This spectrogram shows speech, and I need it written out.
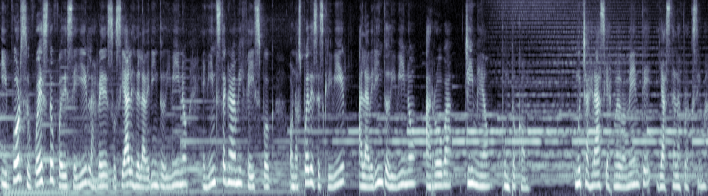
Y por supuesto puedes seguir las redes sociales de Laberinto Divino en Instagram y Facebook o nos puedes escribir a laberintodivino.gmail.com. Muchas gracias nuevamente y hasta la próxima.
